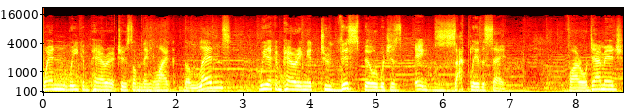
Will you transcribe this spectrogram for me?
when we compare it to something like the Lenz, we are comparing it to this build, which is exactly the same. Viral damage,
